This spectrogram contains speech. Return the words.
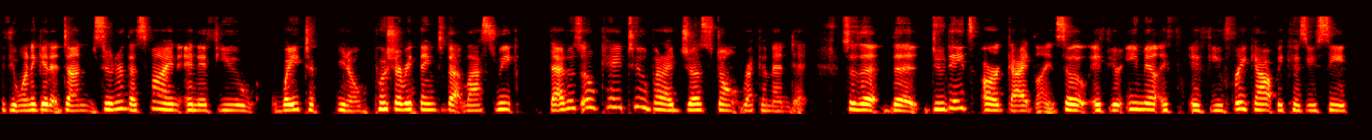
If you want to get it done sooner, that's fine. And if you wait to, you know, push everything to that last week, that is okay too, but I just don't recommend it. So the the due dates are guidelines. So if your email, if if you freak out because you see,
